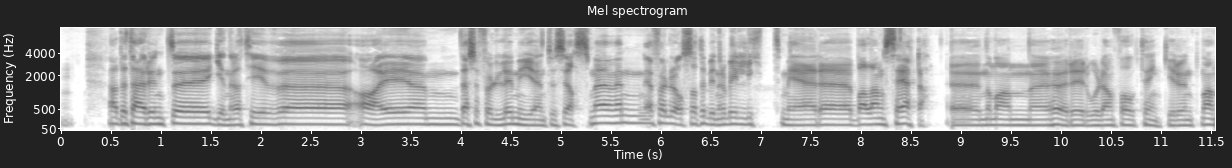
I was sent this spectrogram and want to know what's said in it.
Ja, dette er rundt uh, generativ eh, AI. Det er selvfølgelig mye entusiasme, men jeg føler også at det begynner å bli litt mer uh, balansert. Da, når man hører hvordan folk tenker rundt. Man,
